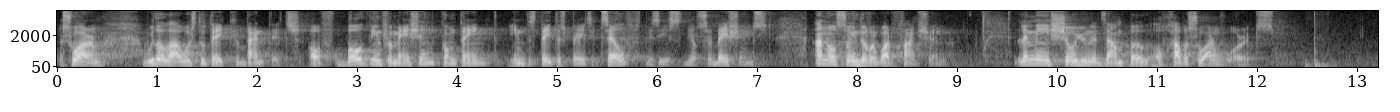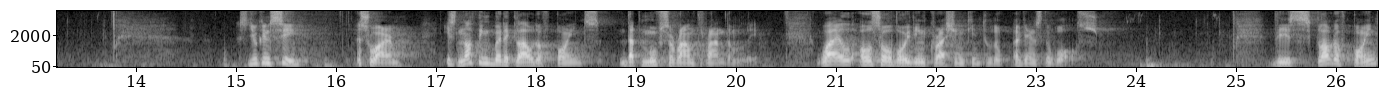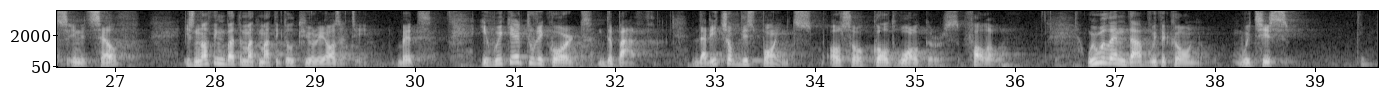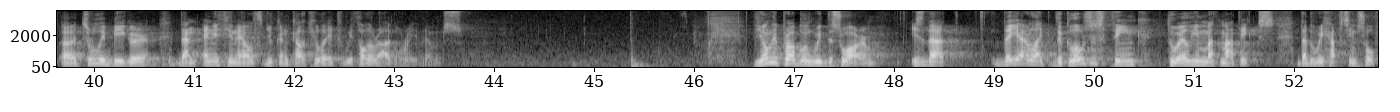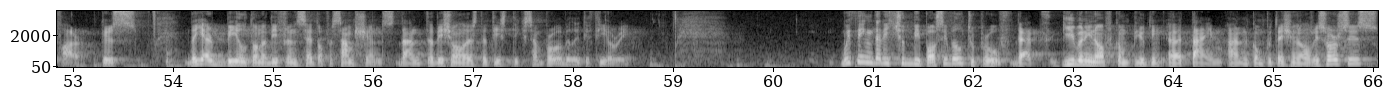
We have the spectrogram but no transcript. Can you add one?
A swarm will allow us to take advantage of both the information contained in the state space itself, this is the observations, and also in the reward function, let me show you an example of how a swarm works. As you can see, a swarm is nothing but a cloud of points that moves around randomly, while also avoiding crashing into the, against the walls. This cloud of points in itself is nothing but a mathematical curiosity, but if we care to record the path that each of these points, also called walkers, follow, we will end up with a cone which is uh, truly bigger than anything else you can calculate with other algorithms. The only problem with the swarm is that they are like the closest thing to alien mathematics that we have seen so far, because they are built on a different set of assumptions than traditional statistics and probability theory. We think that it should be possible to prove that given enough computing uh, time and computational resources,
